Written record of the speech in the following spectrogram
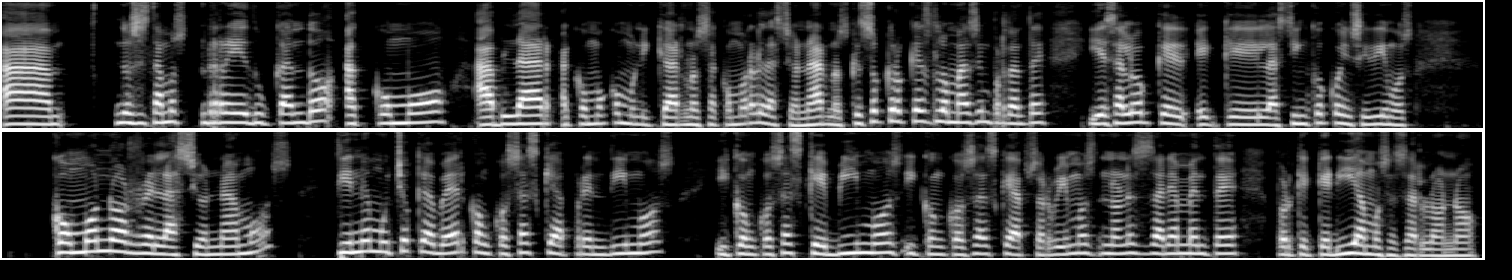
a, nos estamos reeducando a cómo hablar, a cómo comunicarnos, a cómo relacionarnos, que eso creo que es lo más importante y es algo que, eh, que las cinco coincidimos. Cómo nos relacionamos tiene mucho que ver con cosas que aprendimos y con cosas que vimos y con cosas que absorbimos, no necesariamente porque queríamos hacerlo o no.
